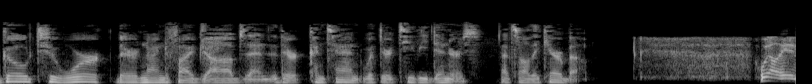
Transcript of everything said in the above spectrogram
go to work their nine to five jobs and they're content with their TV dinners. That's all they care about. Well, it,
